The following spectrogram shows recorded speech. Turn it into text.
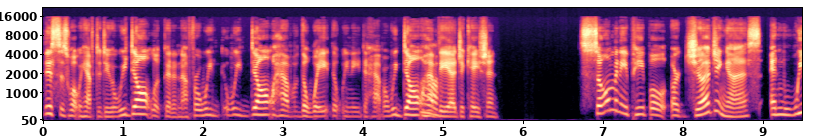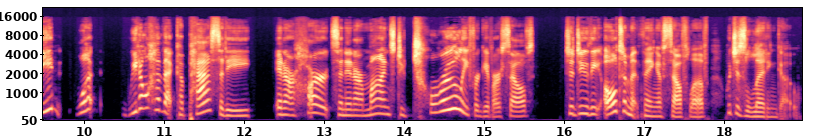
this is what we have to do or we don't look good enough or we we don't have the weight that we need to have or we don't oh. have the education so many people are judging us and we what we don't have that capacity in our hearts and in our minds to truly forgive ourselves to do the ultimate thing of self love, which is letting go.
